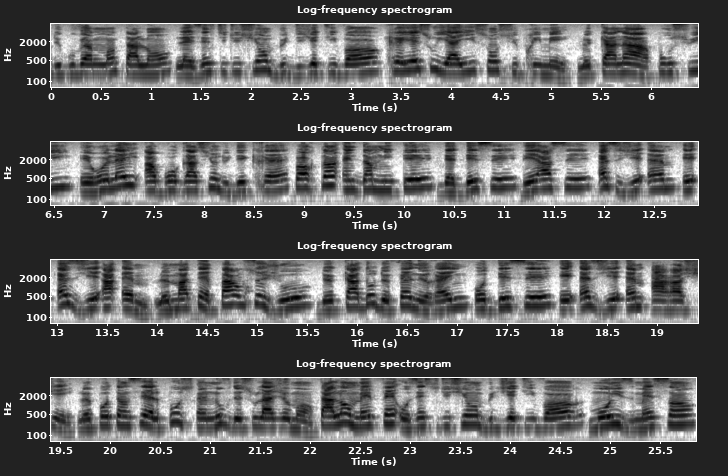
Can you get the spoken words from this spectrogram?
du gouvernement Talon. Les institutions budgétivores créées sous Yahi sont supprimées. Le canard poursuit et relaye abrogation du décret portant indemnité des décès, DAC, SGM et SGAM. Le matin parle ce jour de cadeaux de fin de règne aux décès et SGM arrachés. Le potentiel pousse un ouf de soulagement. Talon met fin aux institutions budgétivores. Moïse Messan,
